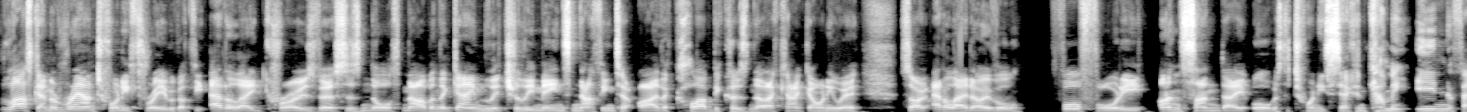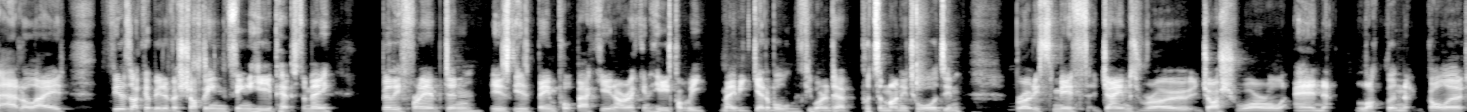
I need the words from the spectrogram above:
last game around 23, we've got the Adelaide Crows versus North Melbourne. The game literally means nothing to either club because no, they can't go anywhere. So Adelaide Oval, 440 on Sunday, August the 22nd, coming in for Adelaide. Feels like a bit of a shopping thing here, Peps, for me. Billy Frampton, he's, he's been put back in. I reckon he's probably maybe gettable if you wanted to put some money towards him. Brodie Smith, James Rowe, Josh Worrell, and Lachlan Gollert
